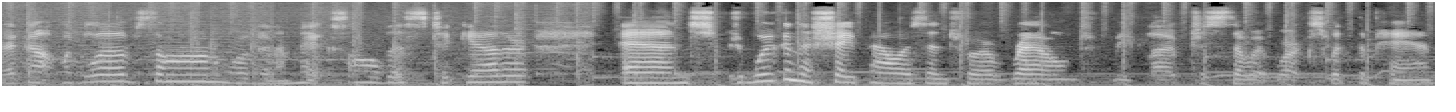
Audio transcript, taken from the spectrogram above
I got my gloves on. We're going to mix all this together and we're going to shape ours into a round meatloaf just so it works with the pan.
